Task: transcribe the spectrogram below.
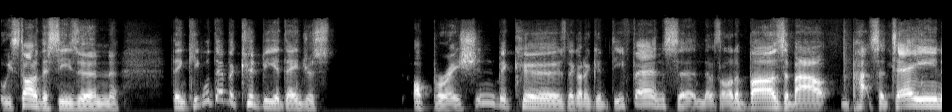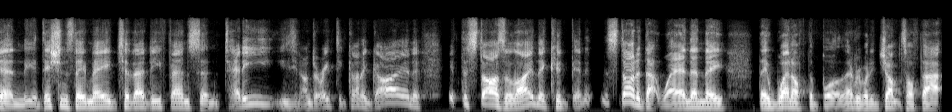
We started the season thinking, well, Denver could be a dangerous operation because they got a good defense and there was a lot of buzz about Pat Surtain and the additions they made to their defense and Teddy he's an underrated kind of guy and if the stars align they could and it started that way and then they they went off the boil everybody jumped off that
